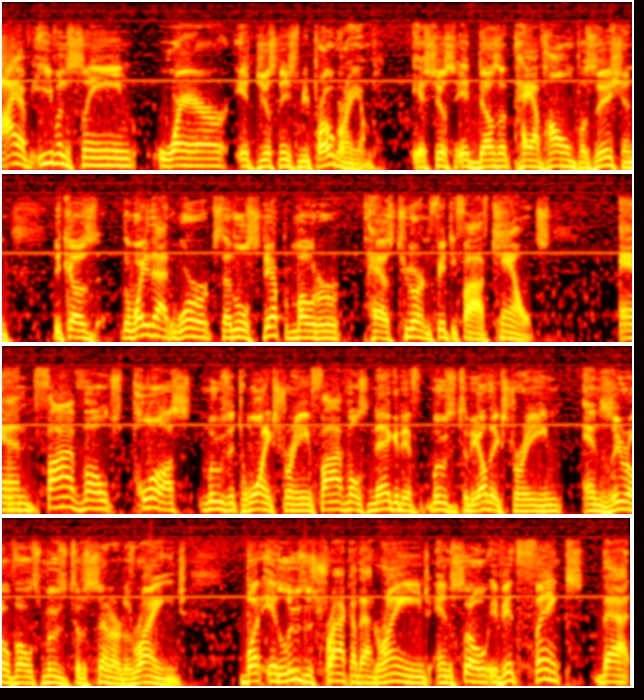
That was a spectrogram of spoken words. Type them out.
I have even seen where it just needs to be programmed. It's just, it doesn't have home position because the way that works, that little stepper motor has 255 counts. And five volts plus moves it to one extreme, five volts negative moves it to the other extreme, and zero volts moves it to the center of the range. But it loses track of that range. And so if it thinks that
